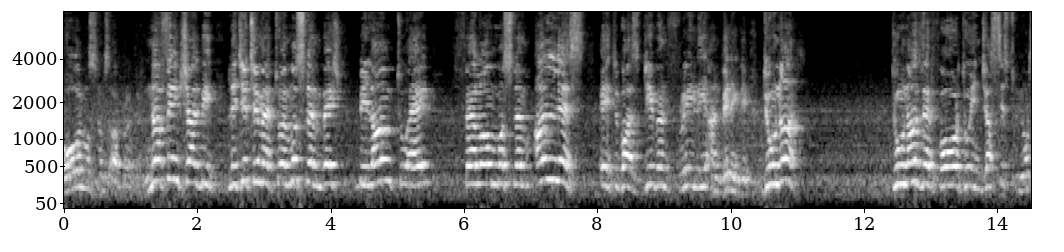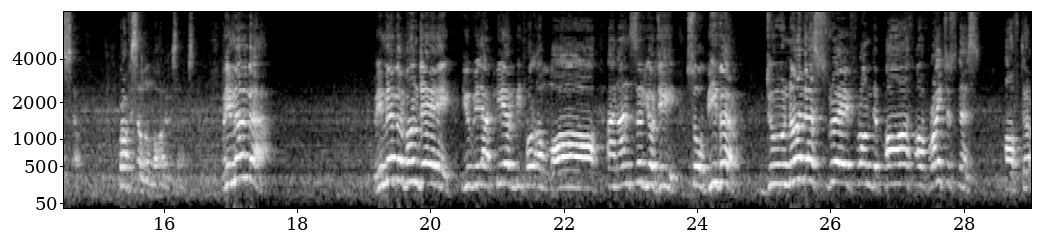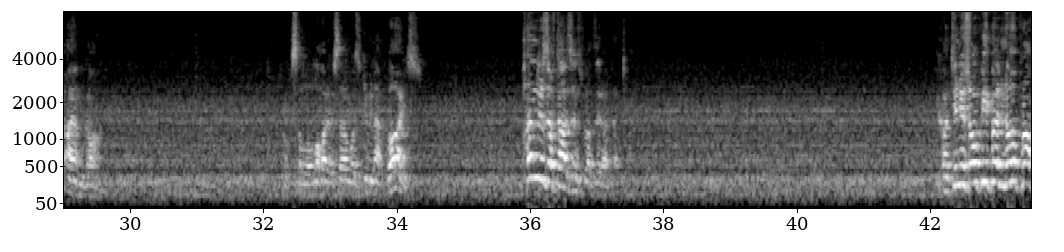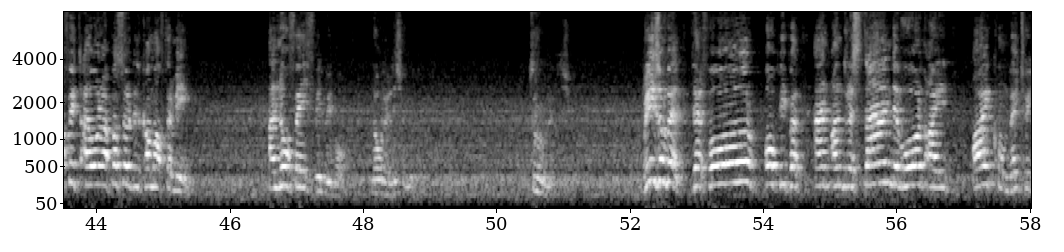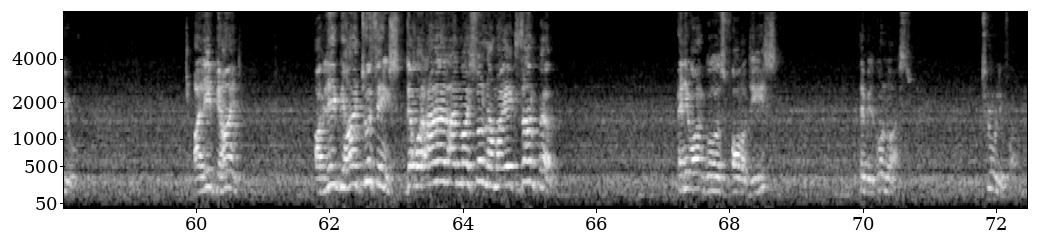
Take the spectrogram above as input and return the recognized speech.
All Muslims are brothers. Nothing shall be legitimate to a Muslim which belong to a fellow Muslim unless it was given freely and willingly. Do not, do not therefore do injustice to yourself. Prophet said. Remember, remember one day you will appear before Allah and answer your deed. So beware, do not astray from the path of righteousness after I am gone. Prophet sallallahu was giving advice. Hundreds of thousands were there at that time. He continues, O people, no prophet or apostle will come after me. And no faith will be born. No religion will be born. True religion. Reasonable. Therefore, O people, and understand the word I, I convey to you. I leave behind. I leave behind two things. The Quran and my Sunnah, my example. Anyone goes follow these, they will go no astray. Truly follow.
